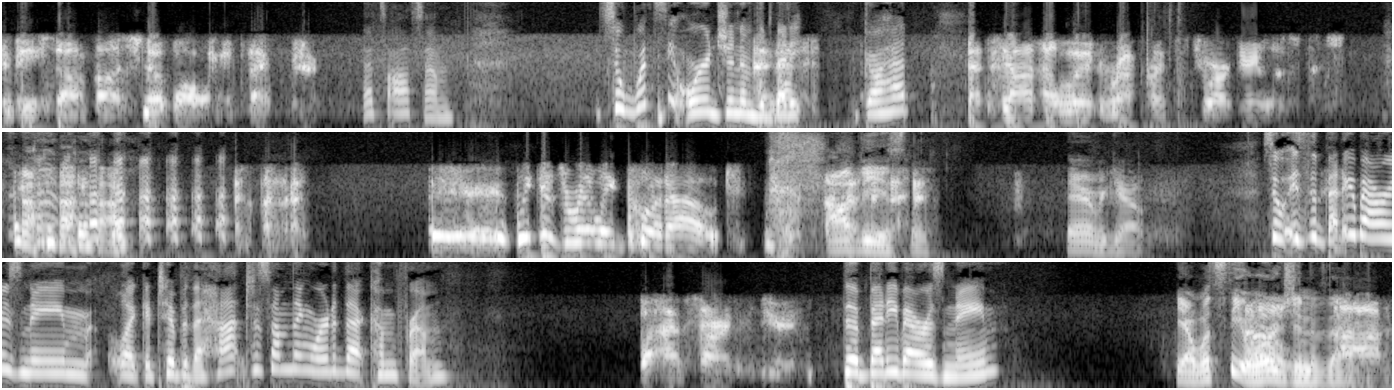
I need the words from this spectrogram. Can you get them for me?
to be some uh, snowballing effect there. That's awesome. So what's the origin of the Betty? Go ahead. That's not a lewd reference to our gay listeners. we just really put out. Obviously. there we go. So is the Betty Bowers name like a tip of the hat to something? Where did that come from? Well, I'm sorry. Could you- The Betty Bowers name? Yeah, what's the origin of that? Um,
